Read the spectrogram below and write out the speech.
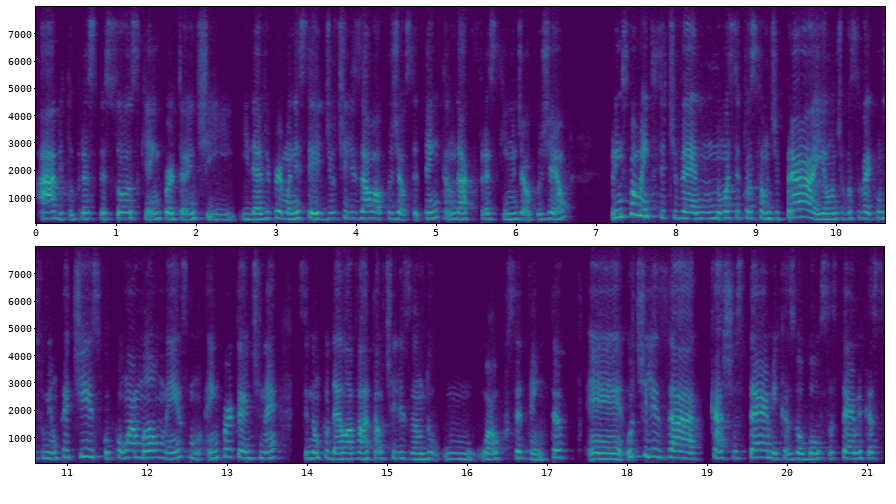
hábito para as pessoas que é importante e, e, deve permanecer de utilizar o álcool gel 70, andar com fresquinho de álcool gel, principalmente se estiver numa situação de praia, onde você vai consumir um petisco com a mão mesmo, é importante, né? Se não puder lavar, tá utilizando o, o álcool 70. É, utilizar caixas térmicas ou bolsas térmicas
